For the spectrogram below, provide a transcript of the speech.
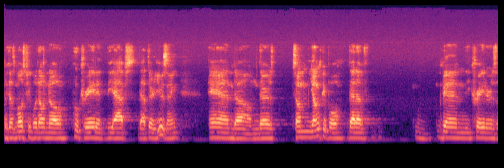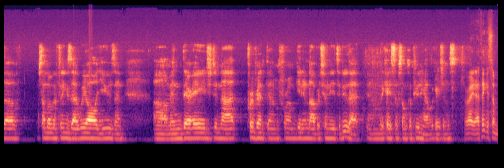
because most people don't know who created the apps that they're using, and um, there's some young people that have been the creators of some of the things that we all use, and um, and their age did not prevent them from getting an opportunity to do that. In the case of some computing applications, right? I think in some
